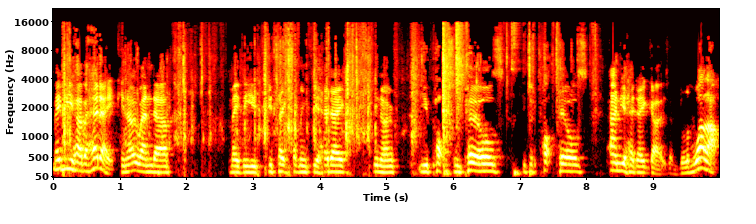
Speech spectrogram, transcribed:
maybe you have a headache, you know, and uh, maybe you, you take something for your headache. You know, you pop some pills. You just pop pills, and your headache goes. And voila.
